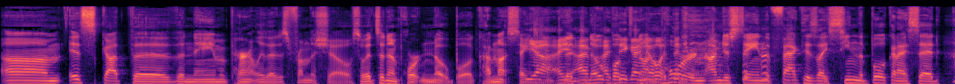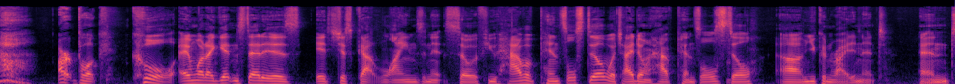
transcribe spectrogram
Um, it's got the the name apparently that is from the show, so it's an important notebook. I'm not saying Yeah, I- the I- I notebook's think I not know what the- important. I'm just saying the fact is I seen the book and I said art book, cool. And what I get instead is it's just got lines in it. So if you have a pencil still, which I don't have pencils still, um, you can write in it. And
